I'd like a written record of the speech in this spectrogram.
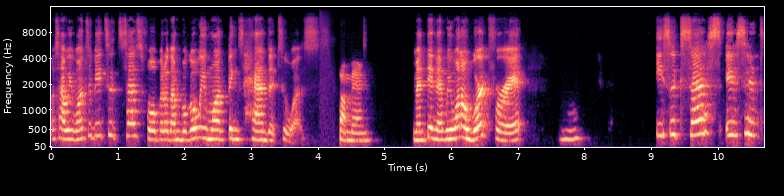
O sea, we want to be successful, pero tampoco we want things handed to us. También. ¿Me entiendes? We want to work for it. Mm-hmm. Y success isn't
